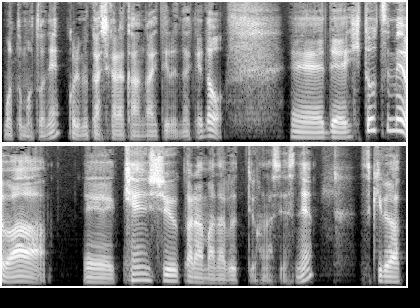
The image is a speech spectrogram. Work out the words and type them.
もともとね、これ昔から考えてるんだけど、えー、で、一つ目は、えー、研修から学ぶっていう話ですね。スキルアップ、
